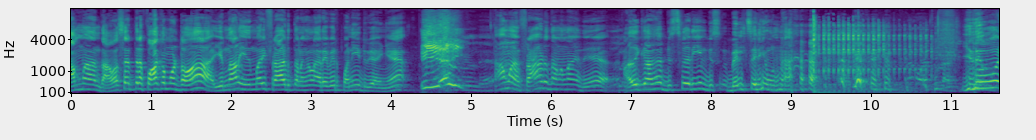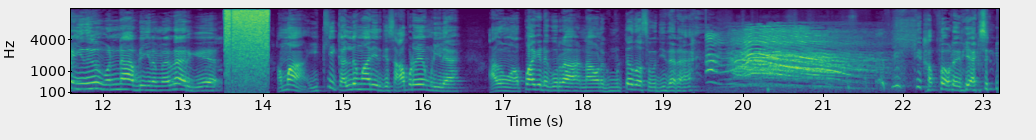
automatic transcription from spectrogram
நம்ம அந்த அவசரத்தில் பார்க்க மாட்டோம். இருந்தாலும் இது மாதிரி ஃப்ராடு தனங்கள் நிறைய பேர் பண்ணிட்டு இருக்காங்க. ஆமாம் ஃப்ராடு தனம் தான் இது. அதுக்காக பிஸ்வரியும் பிஸ் பெல்சரியும் ஒன்றா இதுவும் இதுவும் ஒன்றா அப்படிங்கிற மாதிரி தான் இருக்கு. அம்மா இட்லி கல் மாதிரி இருக்கு. சாப்பிடவே முடியல. அதை உன் அப்பா கிட்ட குர்றா நான் உனக்கு முட்டை தோசை ஊற்றி தரேன். அப்பாவோட ரியாக்ஷன்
